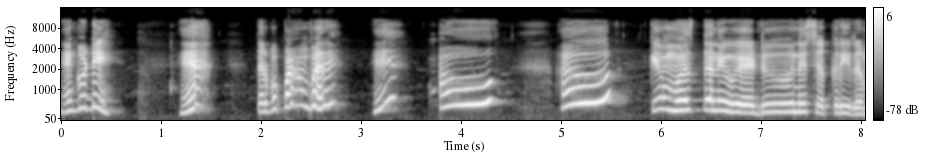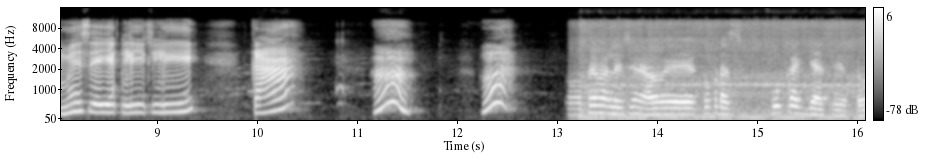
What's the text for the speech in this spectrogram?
હે ગુડી હે? તાર પપ્પા સંભારે હે? આઉ આઉ. કેમ મસ્ત ને વેઢું ને છોકરી રમે છે એકલી એકલી. કા? હા. હા. ફેમિલી છે ને હવે કપડાં સુકાઈ ગયા છે તો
